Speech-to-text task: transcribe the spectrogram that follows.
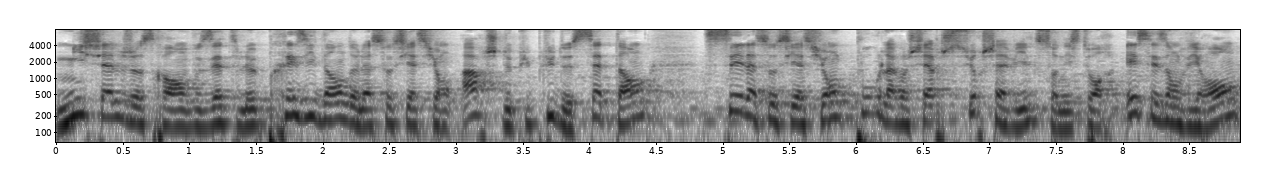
Michel Josserand. Vous êtes le président de l'association Arche depuis plus de 7 ans. C'est l'association pour la recherche sur Chaville, son histoire et ses environs.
